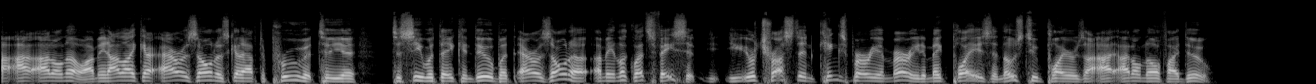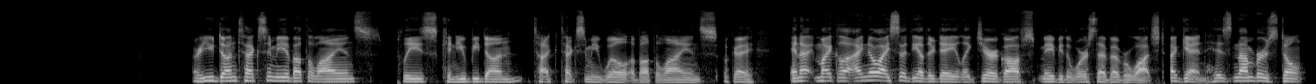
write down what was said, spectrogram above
I, I don't know. I mean, I like Arizona's going to have to prove it to you to see what they can do. But Arizona, I mean, look, let's face it. You're trusting Kingsbury and Murray to make plays, and those two players, I, I don't know if I do. Are you done texting me about the Lions? Please, can you be done te- texting me, Will, about the Lions? Okay. And I, Michael, I know I said the other day, like Jared Goff's maybe the worst I've ever watched. Again, his numbers don't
